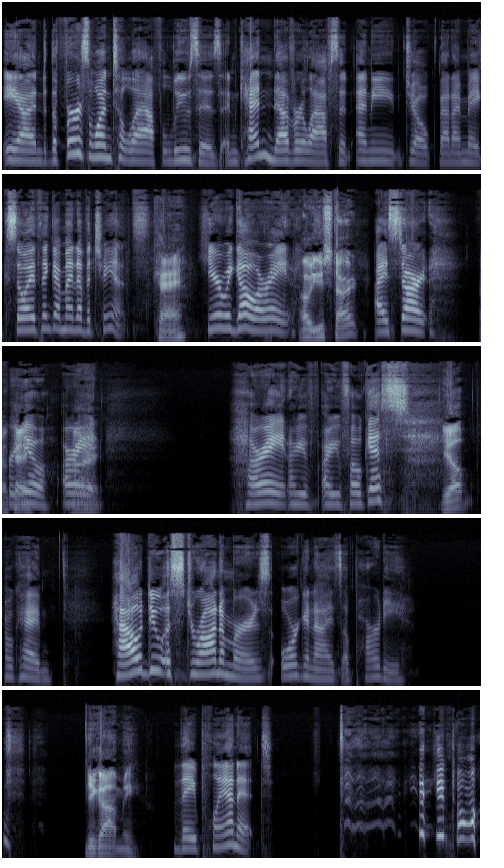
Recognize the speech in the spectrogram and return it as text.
and the first one to laugh loses. And Ken never laughs at any joke that I make, so I think I might have a chance. Okay. Here we go. All right, Oh, you start? I start okay. for you. All right. All right. Are you are you focused? Yep. Okay. How do astronomers organize a party? You got me. They plan it. you don't want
